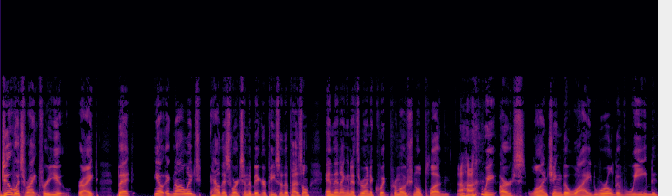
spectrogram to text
Do what's right for you, right? But you know, acknowledge how this works in the bigger piece of the puzzle, and then I'm going to throw in a quick promotional plug Uh huh. we are launching the wide world of weed,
